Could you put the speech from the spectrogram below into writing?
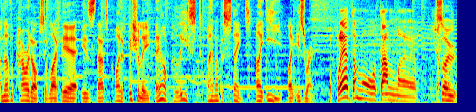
Another paradox of life here is that, quite officially, they are policed by another state, i.e., by Israel. So,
